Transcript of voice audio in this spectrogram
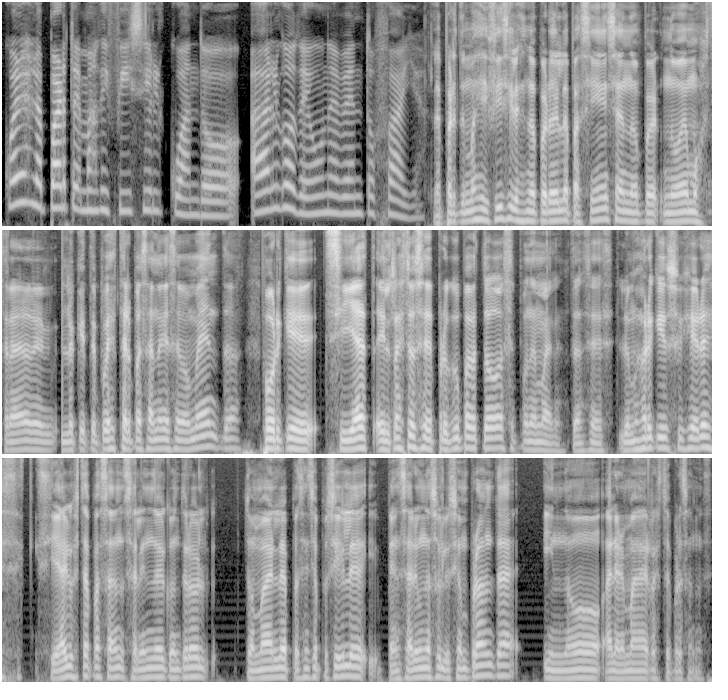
¿Cuál es la parte más difícil cuando algo de un evento falla? La parte más difícil es no perder la paciencia, no, no demostrar lo que te puede estar pasando en ese momento, porque si ya el resto se preocupa, todo se pone mal. Entonces, lo mejor que yo sugiero es, si algo está pasando, saliendo del control, tomar la paciencia posible, y pensar en una solución pronta y no alarmar al resto de personas.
